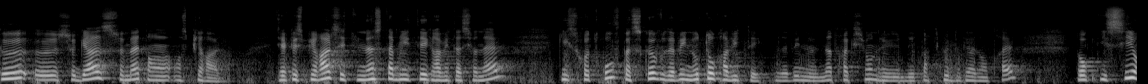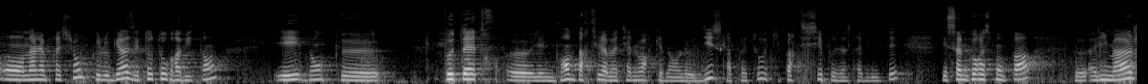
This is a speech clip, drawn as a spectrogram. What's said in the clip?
que euh, ce gaz se mette en, spirale. C'est-à-dire que les spirales, c'est une instabilité gravitationnelle qui se retrouve parce que vous avez une autogravité, vous avez une, attraction des, particules de gaz entre elles. Donc ici, on a l'impression que le gaz est autogravitant et donc euh, peut-être euh, il y a une grande partie de la matière noire qui est dans le disque après tout et qui participe aux instabilités et ça ne correspond pas à l'image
